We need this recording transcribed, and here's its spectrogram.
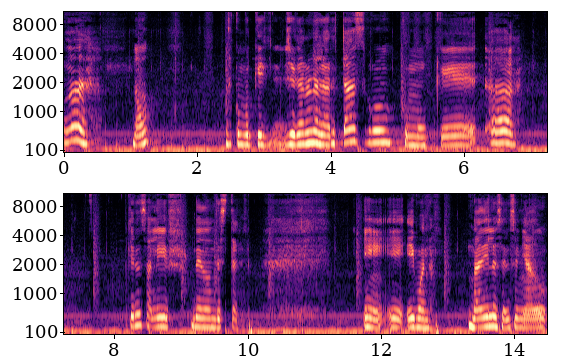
Ah, ¿No? Como que llegaron al hartazgo, como que ah, quieren salir de donde estén. Y, y, bueno, nadie les ha enseñado,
